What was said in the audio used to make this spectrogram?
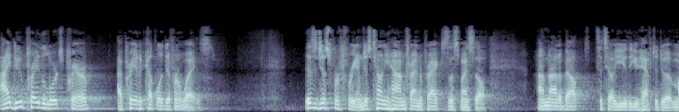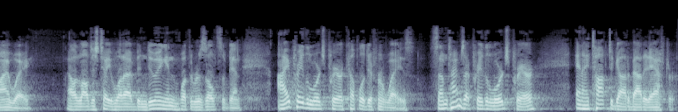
I do pray the Lord's Prayer. I pray it a couple of different ways. This is just for free. I'm just telling you how I'm trying to practice this myself. I'm not about to tell you that you have to do it my way. I'll, I'll just tell you what I've been doing and what the results have been. I pray the Lord's Prayer a couple of different ways. Sometimes I pray the Lord's Prayer and I talk to God about it after.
